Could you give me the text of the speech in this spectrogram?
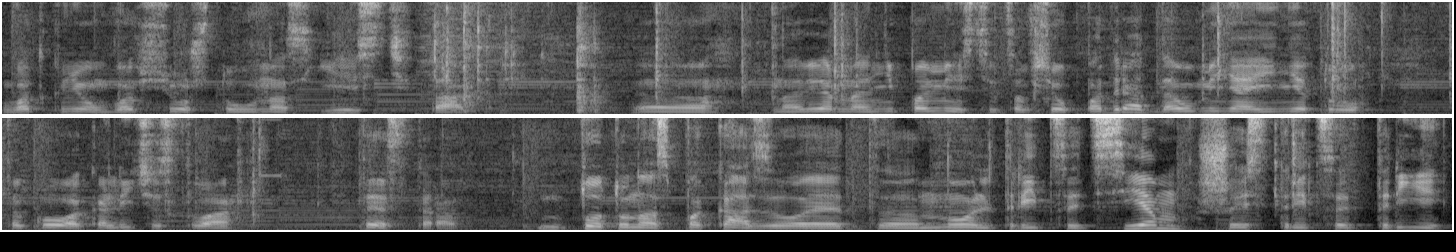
воткнем во все, что у нас есть. Так, э, наверное, не поместится все подряд, да, у меня и нету такого количества тестеров. Тот у нас показывает 0.37, э, 6.33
